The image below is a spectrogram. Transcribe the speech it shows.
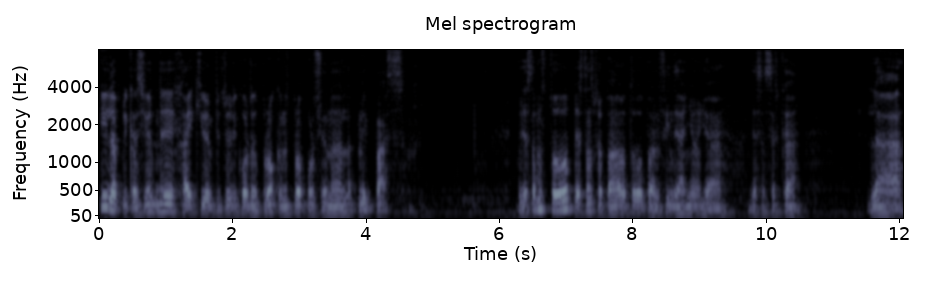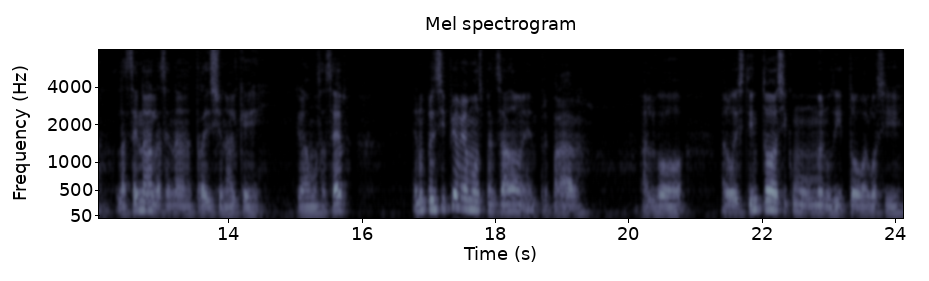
y la aplicación de HiQ MP3 Recorder Pro que nos proporciona la Play Pass. Pues ya estamos todo, ya estamos preparando todo para el fin de año, ya, ya se acerca la, cena, la cena tradicional que, vamos a hacer. En un principio habíamos pensado en preparar algo, algo distinto, así como un menudito o algo así.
